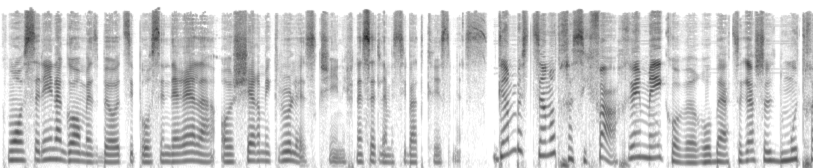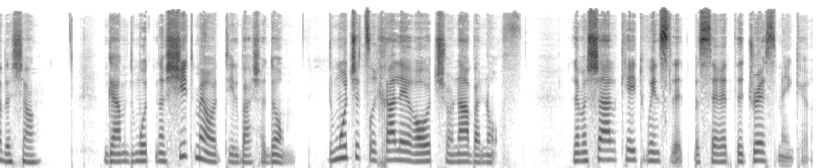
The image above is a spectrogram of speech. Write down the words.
כמו סלינה גומז בעוד סיפור סינדרלה, או שר מ Clueless כשהיא נכנסת למסיבת כריסמס. גם בסצנות חשיפה, אחרי makeover או בהצגה של דמות חדשה. גם דמות נשית מאוד תלבש אדום, דמות שצריכה להיראות שונה בנוף. למשל קייט ווינסלט בסרט The Dressmaker,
